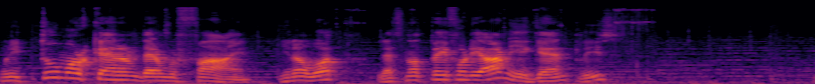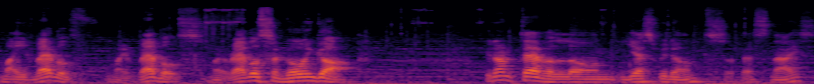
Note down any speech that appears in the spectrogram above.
We need two more cannon, then we're fine. You know what? Let's not pay for the army again, please. My rebels, my rebels, my rebels are going up. We don't have a loan. Yes, we don't, so that's nice.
